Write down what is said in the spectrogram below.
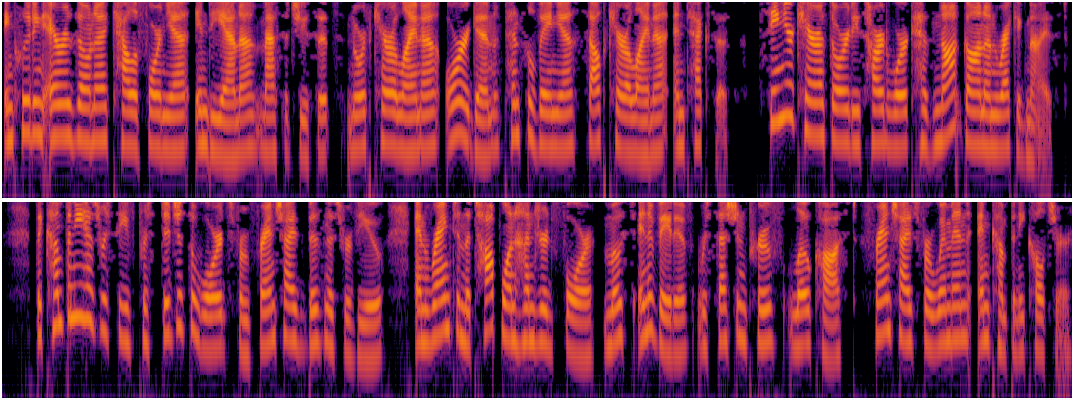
including Arizona, California, Indiana, Massachusetts, North Carolina, Oregon, Pennsylvania, South Carolina, and Texas. Senior Care Authority Authority's hard work has not gone unrecognized. The company has received prestigious awards from Franchise Business Review and ranked in the top 100 for most innovative, recession proof, low cost, franchise for women, and company culture.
